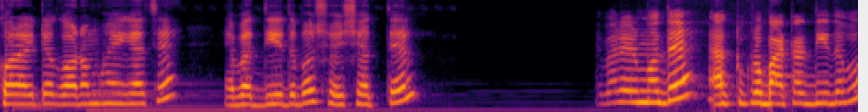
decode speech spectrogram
কড়াইটা গরম হয়ে গেছে এবার দিয়ে দেবো সরিষার তেল। এবার এর মধ্যে এক টুকরো বাটার দিয়ে দেবো।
